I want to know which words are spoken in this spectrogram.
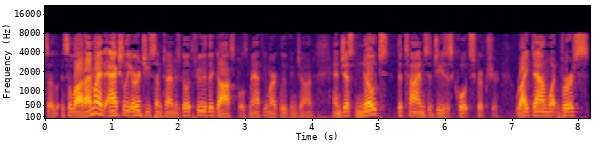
So it's a lot. I might actually urge you sometimes go through the Gospels, Matthew, Mark, Luke, and John, and just note the times that Jesus quotes Scripture. Write down what verse,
